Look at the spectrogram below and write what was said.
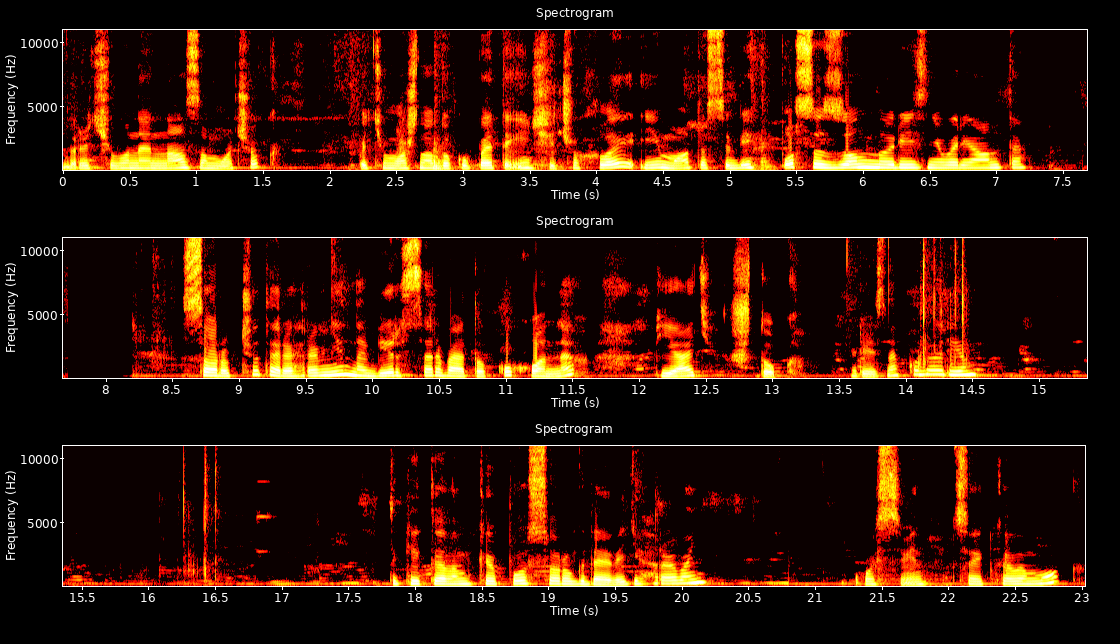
До речі, вони на замочок. Потім можна докупити інші чохли і мати собі посезонно різні варіанти. 44 гривні набір серветок кухонних 5 штук. Різних кольорів. Такі килимки по 49 гривень. Ось він, цей килимок.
